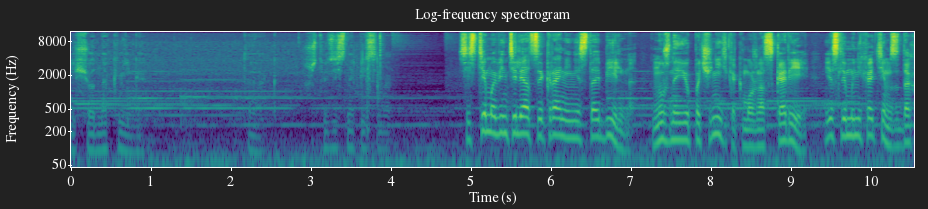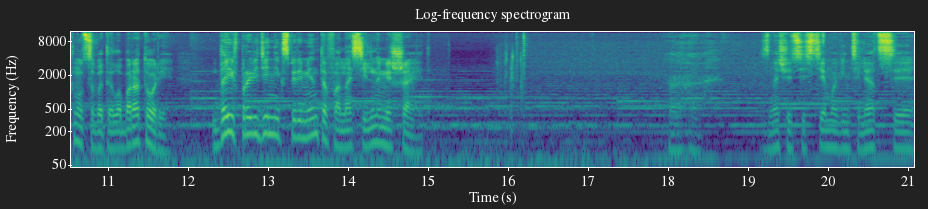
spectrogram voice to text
Еще одна книга. Так, что здесь написано? Система вентиляции крайне нестабильна. Нужно ее починить как можно скорее, если мы не хотим задохнуться в этой лаборатории. Да и в проведении экспериментов она сильно мешает. Ага. Значит, система вентиляции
